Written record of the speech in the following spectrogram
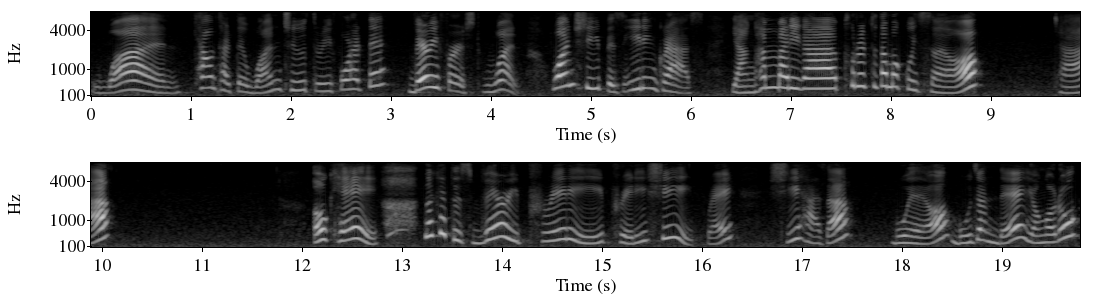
One. count 할 때 one, two, three, four 할 때 very first one. One sheep is eating grass. 양 한 마리가 풀을 뜯어먹고 있어요. 자, Okay, look at this very pretty, pretty sheep, right? She has a 뭐예요? 모자인데 영어로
